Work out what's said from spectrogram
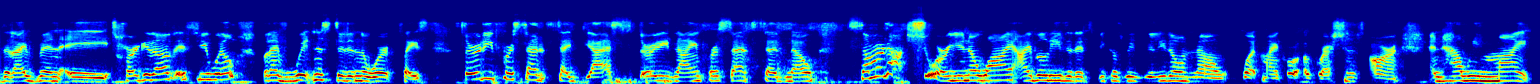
that i've been a target of if you will but i've witnessed it in the workplace 30% said yes 39% said no some are not sure you know why i believe that it's because we really don't know what microaggressions are and how we might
